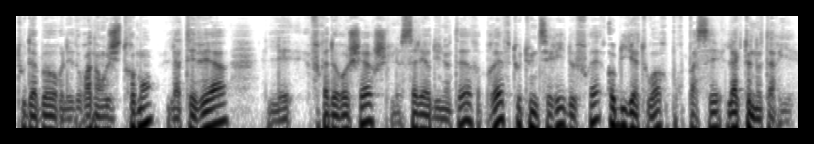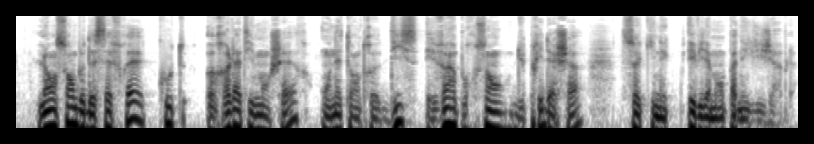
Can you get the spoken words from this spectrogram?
tout d'abord les droits d'enregistrement, la TVA, les frais de recherche, le salaire du notaire, bref, toute une série de frais obligatoires pour passer l'acte notarié. L'ensemble de ces frais coûte relativement cher, on est entre 10 et 20% du prix d'achat, ce qui n'est évidemment pas négligeable.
